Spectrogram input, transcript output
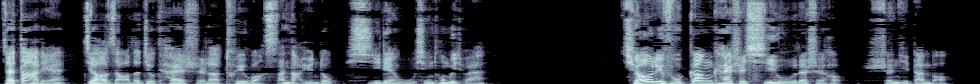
在大连较早的就开始了推广散打运动，习练五行通背拳。乔利夫刚开始习武的时候，身体单薄，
